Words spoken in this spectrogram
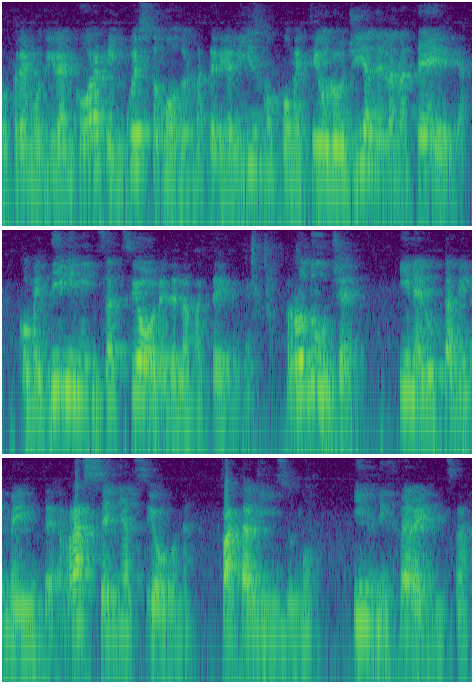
Potremmo dire ancora che in questo modo il materialismo, come teologia della materia, come divinizzazione della materia, produce ineluttabilmente rassegnazione, fatalismo, indifferenza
